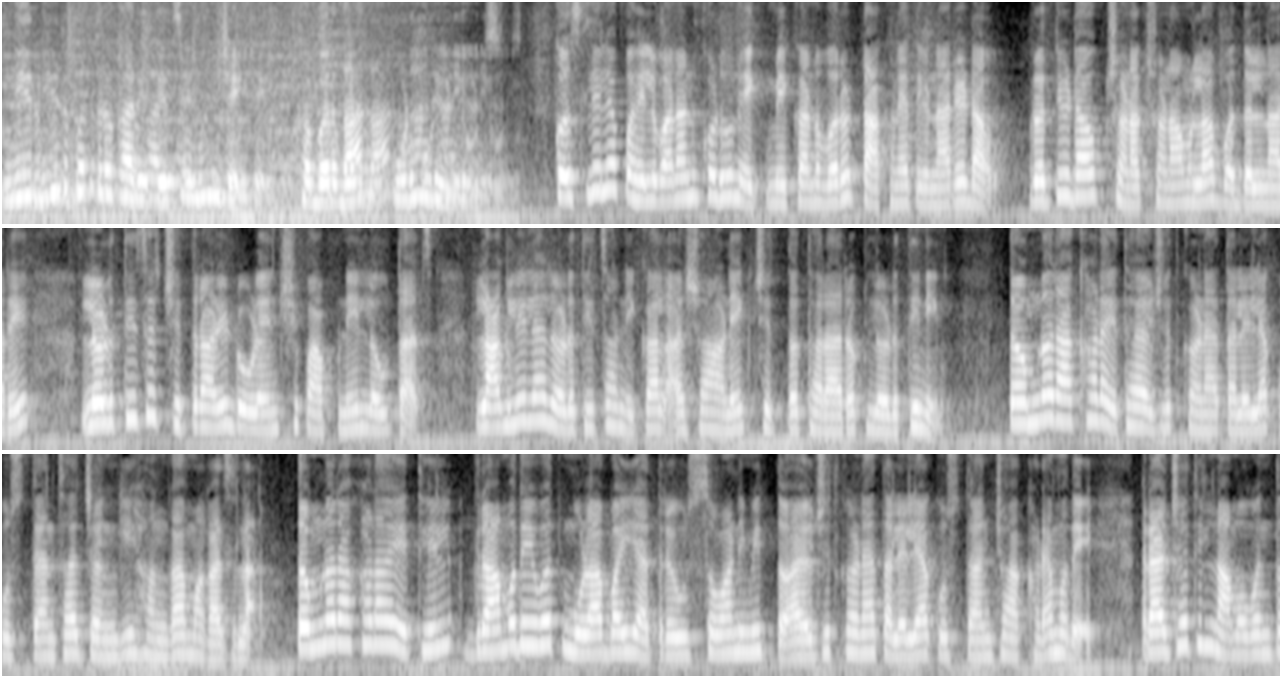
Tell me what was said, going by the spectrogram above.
निर्भीड पत्रकारितेचे म्हणजे खबरदार पुढारी न्यूज कसलेल्या पहिलवानांकडून एकमेकांवर टाकण्यात येणारे डाव प्रतिडाव क्षणाक्षणाला बदलणारे लढतीचे चित्र आणि डोळ्यांची पापणी लवताच लागलेल्या लढतीचा निकाल अशा अनेक चित्तथरारक लढतींनी. तमनर आखाडा येथे आयोजित करण्यात आलेल्या कुस्त्यांचा जंगी हंगामा गाजला तमणर आखाडा येथील ग्रामदैवत मुळाबाई यात्रे उत्सवानिमित्त आयोजित करण्यात आलेल्या कुस्त्यांच्या आखाड्यामध्ये राज्यातील नामवंत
